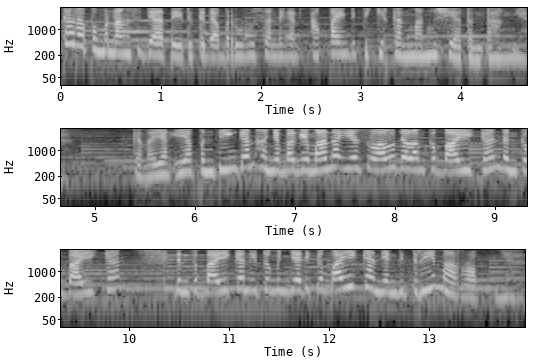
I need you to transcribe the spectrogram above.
Karena pemenang sejati itu tidak berurusan dengan apa yang dipikirkan manusia tentangnya. Karena yang ia pentingkan hanya bagaimana ia selalu dalam kebaikan dan kebaikan. Dan kebaikan itu menjadi kebaikan yang diterima robnya.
